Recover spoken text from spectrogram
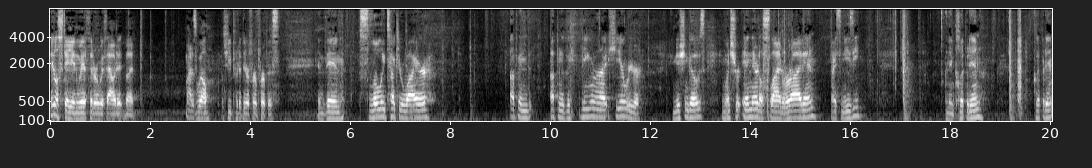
It'll stay in with it or without it, but might as well. She put it there for a purpose. And then slowly tuck your wire up in up into the thing right here where your ignition goes. And once you're in there, it'll slide right in, nice and easy. And then clip it in, clip it in,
